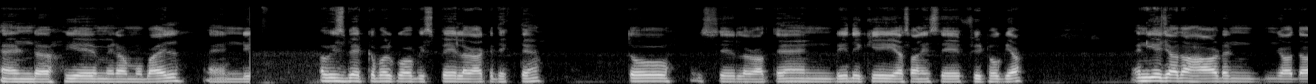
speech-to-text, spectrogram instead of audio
एंड uh, ये मेरा मोबाइल एंड अब इस बैक कवर को अब इस पर लगा के देखते हैं। तो इसे लगाते हैं एंड ये देखिए ये आसानी से फिट हो गया। एंड ये ज़्यादा हार्ड एंड ज़्यादा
